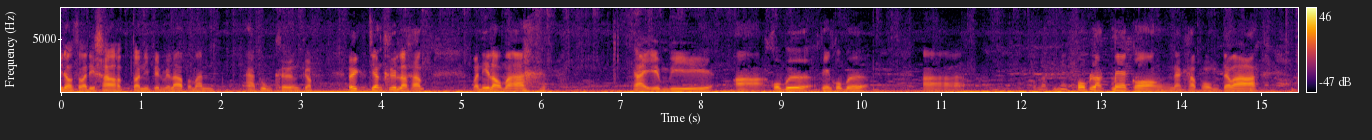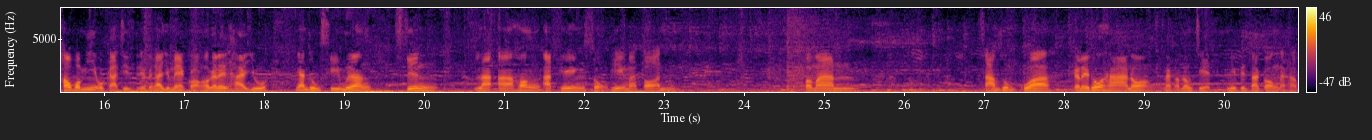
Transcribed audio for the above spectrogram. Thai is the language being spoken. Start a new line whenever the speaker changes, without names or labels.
พี่น้องสวัสดีครับ ตอนนี้เป็นเวลาประมาณห้าทุ่มครึ่งเกับเฮ้ยเที่ยงคืนแล้วครับ วันนี้เรามาถ่าย MV อ่า cover เพลง cover อ่า
ผมรักที่แม่
พบรักแม่กลองนะครับผมแต่ว่าเขาบ่มีโอกาสที่จะได้ไปถ่ายอยู่แม่กลองเขาก็ได้ถ่ายอยู่งานถุงสีเมือง ซึ่งละอ่าห้องอัดเพลงส่งเพลงมาตอนประมาณสามทุ่มกว่า ก็เลยโทรหาน้องนะครับน้องเจดนี่เป็นตากล้องนะครับ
